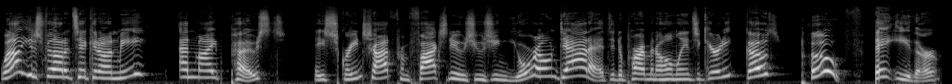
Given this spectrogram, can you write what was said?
well, you just fill out a ticket on me and my post a screenshot from Fox News using your own data at the Department of Homeland Security goes poof. They either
